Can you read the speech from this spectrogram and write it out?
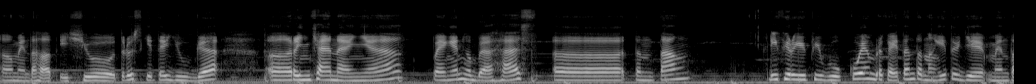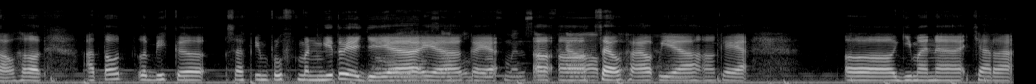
uh, mental health issue. Terus kita juga uh, rencananya pengen ngebahas uh, tentang review-review buku yang berkaitan tentang itu J mental health. Atau lebih ke self improvement gitu ya J Oh, ya iya, ya kayak self-improvement, uh, uh, self-help. self help ya uh, kayak uh, gimana cara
